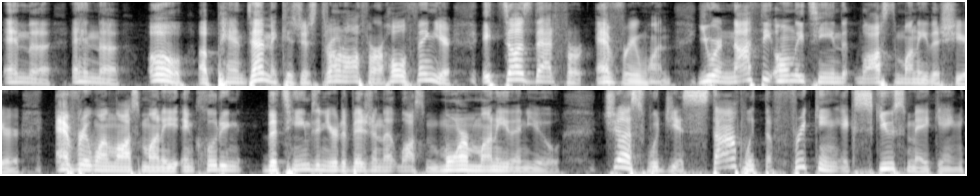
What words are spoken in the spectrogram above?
and the and the oh, a pandemic has just thrown off our whole thing here. It does that for everyone. You are not the only team that lost money this year. Everyone lost money, including the teams in your division that lost more money than you. Just would you stop with the freaking excuse making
